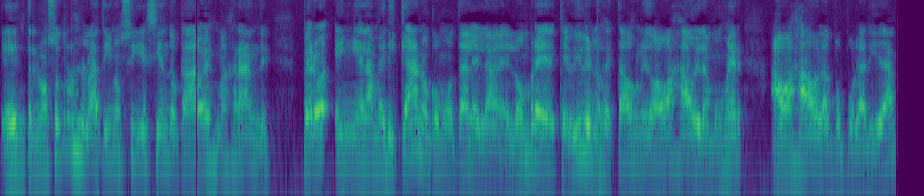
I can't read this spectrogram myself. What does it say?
entre nosotros los latinos sigue siendo cada vez más grande, pero en el americano como tal, el, hombre que vive en los Estados Unidos ha bajado y la mujer ha bajado la popularidad.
